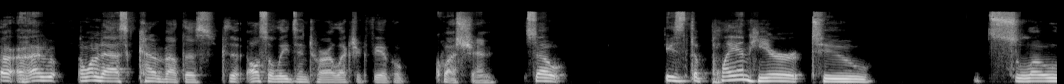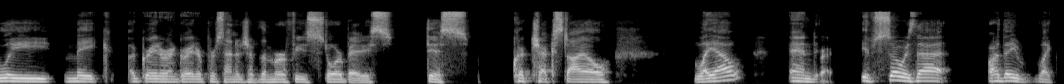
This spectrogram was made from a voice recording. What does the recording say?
uh, I, I wanted to ask kind of about this because it also leads into our electric vehicle question. So, is the plan here to slowly make a greater and greater percentage of the Murphy's store base this QuickChek style layout? And right. if so, is that are they like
